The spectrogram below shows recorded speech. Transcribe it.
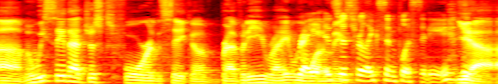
Um, and we say that just for the sake of brevity, right? We Right, it's make- just for like simplicity. yeah.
